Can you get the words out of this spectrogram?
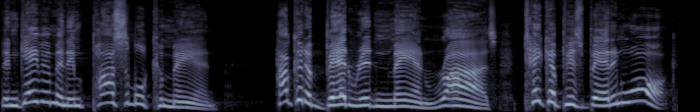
then gave him an impossible command how could a bedridden man rise, take up his bed, and walk?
